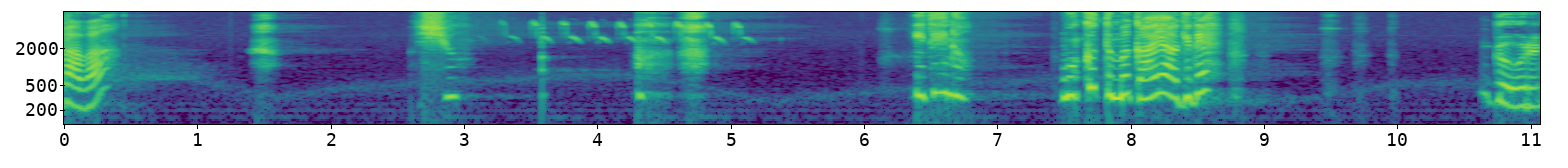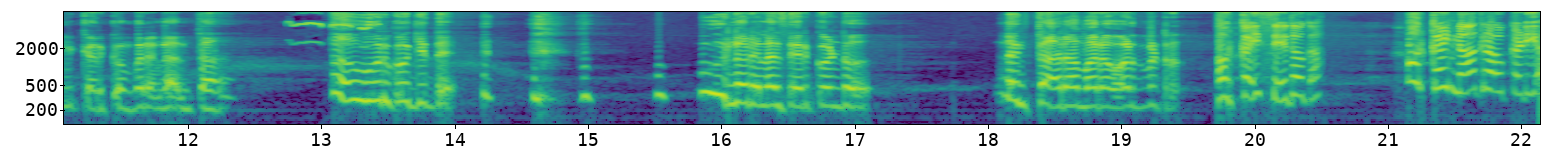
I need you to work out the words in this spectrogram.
ಬಾವಾ? ಶೂ ಇದೇನು? ಮುಖ ತುಂಬಾ ಗಾಯ ಆಗಿದೆ? ಗೌರಿನ ಕರ್ಕೊಂಬರೋಣ ಅಂತ ಆ ಊರಿಗೆ ಹೋಗಿದ್ದೆ. ಊರ್ನವರೆಲ್ಲ ಸೇರ್ಕೊಂಡು ನಂಗೆ ತಾರ ಮರ ಹೊಡೆದ್ಬಿಟ್ರು. ಅವ್ರ ಕೈ ಸೇದೋಗ ಅವ್ರ ಕೈ ನಾಗರಾವ್ ಕಡಿಯ.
